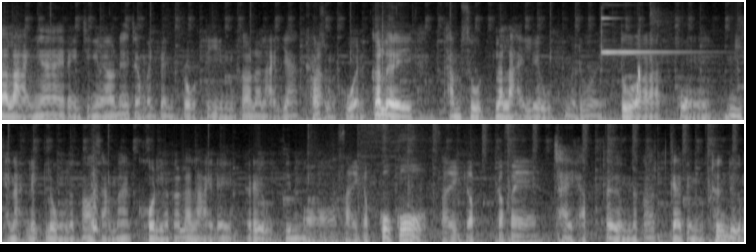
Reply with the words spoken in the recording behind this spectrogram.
ละลายง่าย แต่จริงๆแล้วเนื่องจากมันเป็นโปรตีนก็ละลายยากพอสมควร ก็เลยทำสูตรละลายเร็วขึ้นมาด้วย ตัวผงมีขนาดเล็กลง แล้วก็สามารถคนแล้วก็ละลายได้เร็วขึ้นอ๋อใส่กับโกโก้ ใส่กับกาแฟ ใช่ครับ เติมแล้วก็กลายเป็นเครื่องดื่ม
